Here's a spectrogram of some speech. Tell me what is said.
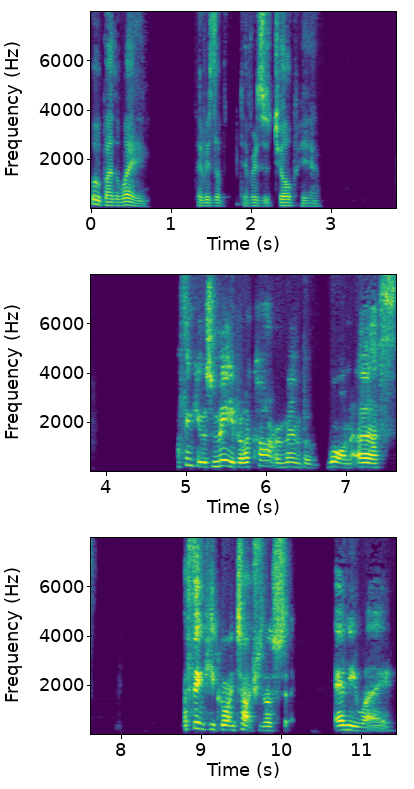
"Oh, by the way, there is a there is a job here"? I think it was me, but I can't remember what on earth. I think he got in touch with us anyway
